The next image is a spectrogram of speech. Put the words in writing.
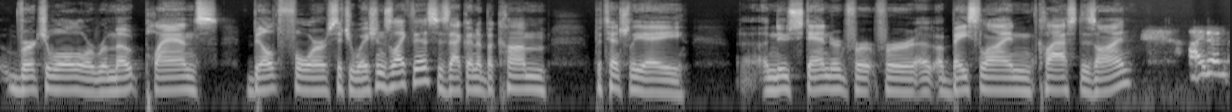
virtual or remote plans built for situations like this is that going to become potentially a a new standard for for a, baseline class design? I don't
